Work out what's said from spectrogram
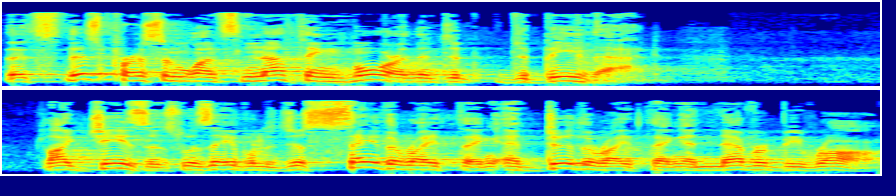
This, this person wants nothing more than to, to be that. Like Jesus was able to just say the right thing and do the right thing and never be wrong.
